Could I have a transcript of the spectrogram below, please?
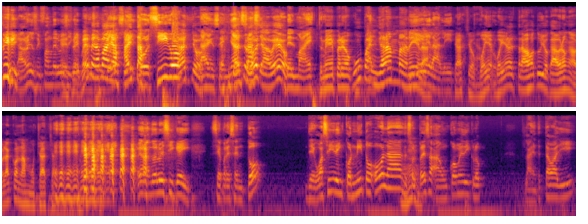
Sí. Cabrón, yo soy fan de Luis Ese, C.K. ve, por mira eso para allá, ahí está. sigo Chacho. las enseñanzas no, ya veo. del maestro. Me preocupa en gran manera. de la letra, Chacho, voy, voy al trabajo tuyo, cabrón, a hablar con las muchachas. Oye, hablando de Luis C.K., se presentó, llegó así de incógnito, hola, de sorpresa, a un comedy club. La gente estaba allí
